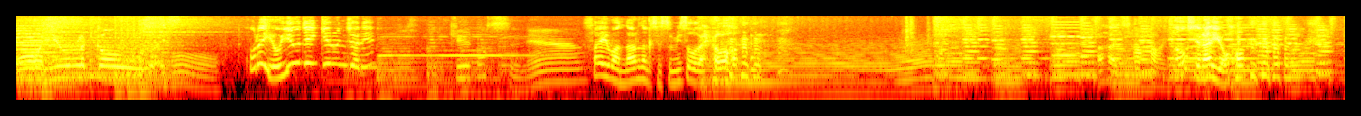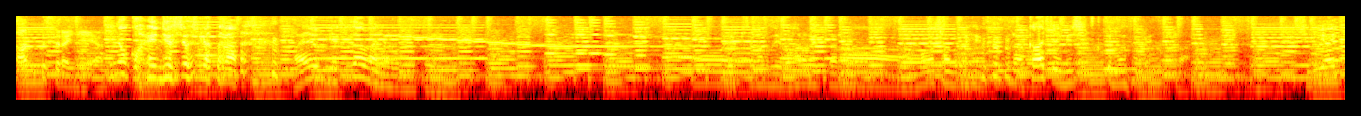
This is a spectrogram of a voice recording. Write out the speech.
おおニューレコードです。おこれ余裕でいけるんじゃね？いけますね。裁判にならなくて済みそうだよ してないよ。アップすらいねえや。キノコ遠慮してほしかったら危うく焼き魚にやろうとおー焼き魚で腹減ったな。ママさんの変僕ら母ちゃんに飯作ってもらうね知り合い？かっ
